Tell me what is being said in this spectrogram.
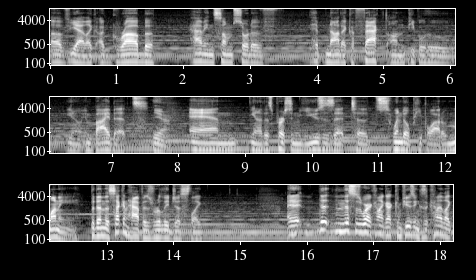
of yeah, like a grub having some sort of hypnotic effect on people who you know imbibe it. Yeah. And you know this person uses it to swindle people out of money. But then the second half is really just like and, it, th- and this is where it kind of got confusing because it kind of like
